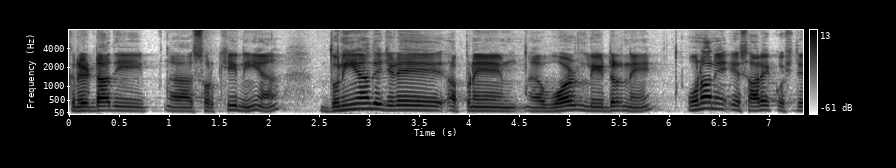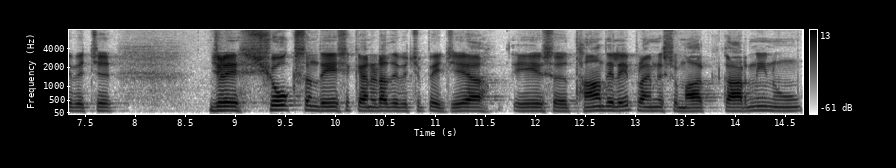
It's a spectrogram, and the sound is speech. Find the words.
ਕੈਨੇਡਾ ਦੀ ਸੁਰਖੀ ਨਹੀਂ ਆ। ਦੁਨੀਆ ਦੇ ਜਿਹੜੇ ਆਪਣੇ ਵਰਲਡ ਲੀਡਰ ਨੇ, ਉਹਨਾਂ ਨੇ ਇਹ ਸਾਰੇ ਕੁਝ ਦੇ ਵਿੱਚ ਜਿਹੜੇ ਸ਼ੋਕ ਸੰਦੇਸ਼ ਕੈਨੇਡਾ ਦੇ ਵਿੱਚ ਭੇਜੇ ਆ, ਇਸ ਥਾਂ ਦੇ ਲਈ ਪ੍ਰਾਈਮ ਮਿਨਿਸਟਰ ਮਾਰਕ ਕਾਰਨੀ ਨੂੰ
